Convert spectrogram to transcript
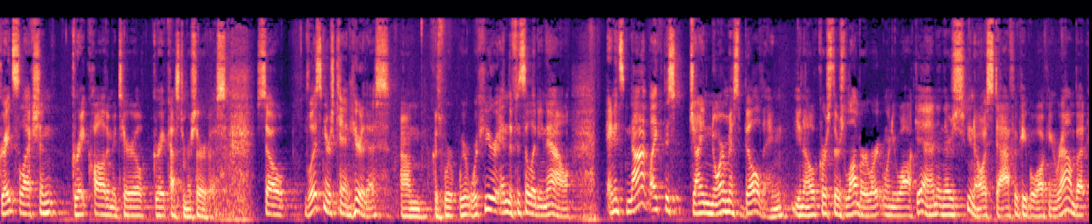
Great selection, great quality material, great customer service. So listeners can't hear this um, because we're, we're, we're here in the facility now, and it's not like this ginormous building. You know, of course, there's lumber right when you walk in, and there's you know a staff of people walking around, but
